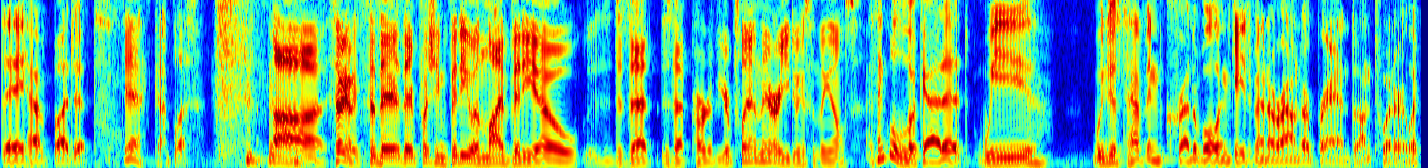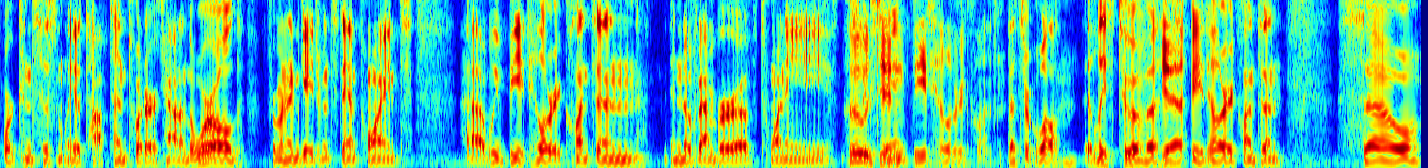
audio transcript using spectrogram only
They have budgets. Yeah, God bless. uh, so anyway, so they're they're pushing video and live video. Does that is that part of your plan there? Or are you doing something else? I think we'll look at it. We we just have incredible engagement around our brand on Twitter. Like we're consistently a top ten Twitter account in the world from an engagement standpoint. Uh, we beat Hillary Clinton in November of 2016. Who didn't beat Hillary Clinton? That's well, at least two of us Yeah. beat Hillary Clinton. So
